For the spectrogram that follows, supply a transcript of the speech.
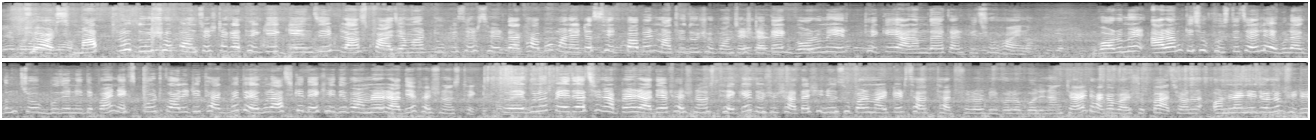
Yeah. শর্টস মাত্র দুশো পঞ্চাশ টাকা থেকে গেঞ্জি প্লাস পায়জামা টু পিসের সেট দেখাবো। মানে এটা সেট পাবেন মাত্র দুশো পঞ্চাশ টাকায়। গরমের থেকে আরামদায়ক আর কিছু হয় না। গরমের আরাম কিছু খুঁজতে চাইলে এগুলো একদম চোখ বুঝে নিতে পারেন। এক্সপোর্ট কোয়ালিটি থাকবে। তো এগুলো আজকে দেখিয়ে দেবো আমরা রাদিয়া ফ্যাশন হাউস থেকে। তো এগুলো পেয়ে যাচ্ছেন আপনারা রাদিয়া ফ্যাশন হাউস থেকে দুশো সাতাশি new super market south third floor বিবলো গলিনাং চার, ঢাকা বারোশো পাঁচ। অনলাইনের জন্য ভিডিও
